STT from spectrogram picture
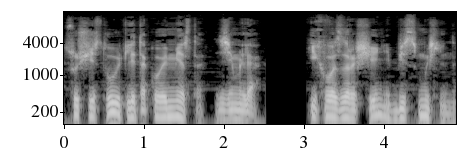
существует ли такое место – Земля. Их возвращение бессмысленно.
